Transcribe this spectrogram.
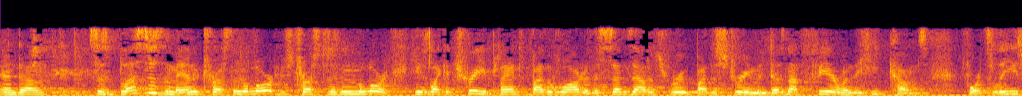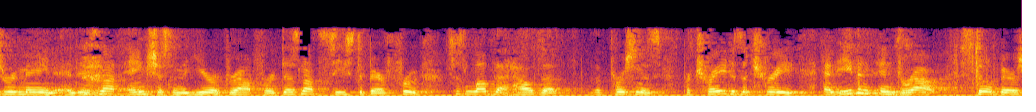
And um, it says, Blessed is the man who trusts in the Lord, who's trusted in the Lord. He is like a tree planted by the water that sends out its root by the stream and does not fear when the heat comes, for its leaves remain, and is not anxious in the year of drought, for it does not cease to bear fruit. Just love that, how the, the person is portrayed as a tree, and even in drought, still bears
